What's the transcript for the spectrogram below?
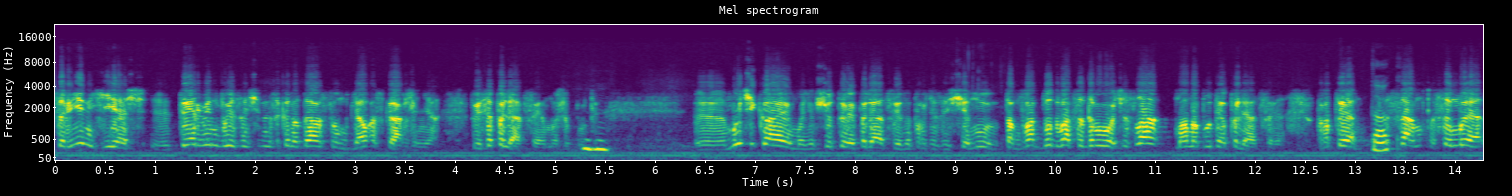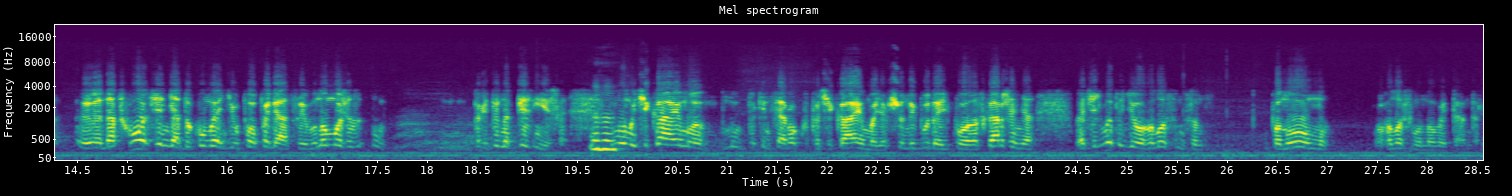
сторін є е, термін визначений законодавством для оскарження, тобто апеляція може бути. Е, Ми чекаємо, якщо тої апеляції на протязі ще ну там до 22 числа мала бути апеляція. Проте Так. сам саме е, надходження документів по апеляції воно може ну, прийти на пізніше. Ага. Тому ми чекаємо, ну до кінця року почекаємо. Якщо не буде якого оскарження, значить ми тоді оголосимо по-новому, оголосимо новий тендер.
